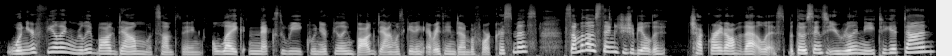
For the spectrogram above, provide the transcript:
when you're feeling really bogged down with something, like next week when you're feeling bogged down with getting everything done before Christmas, some of those things you should be able to chuck right off of that list. But those things that you really need to get done,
